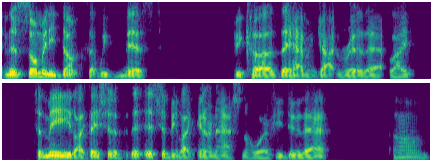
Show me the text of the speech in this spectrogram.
and there's so many dunks that we've missed because they haven't gotten rid of that. Like to me, like they should have. It should be like international, where if you do that, um,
